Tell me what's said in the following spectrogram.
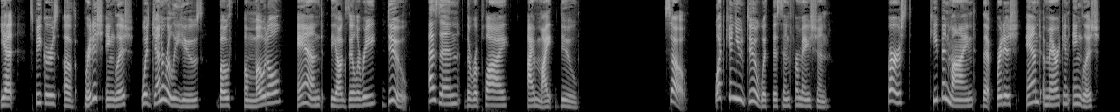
Yet, speakers of British English would generally use both a modal and the auxiliary do, as in the reply, I might do. So, what can you do with this information? First, keep in mind that British and American English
